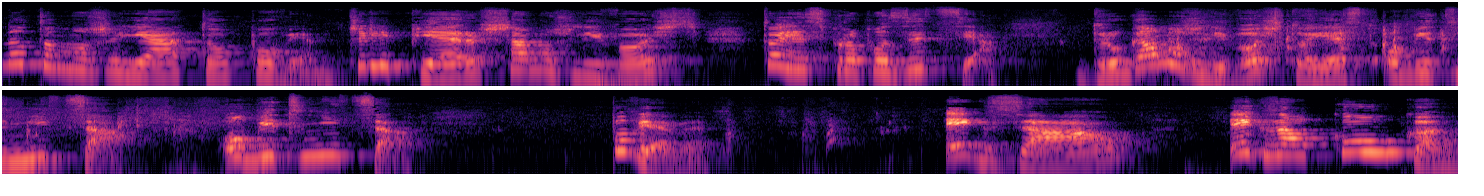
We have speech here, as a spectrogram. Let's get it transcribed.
No to może ja to powiem. Czyli pierwsza możliwość to jest propozycja. Druga możliwość to jest obietnica. Obietnica. Powiemy. Ik zal, ik zal koken.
